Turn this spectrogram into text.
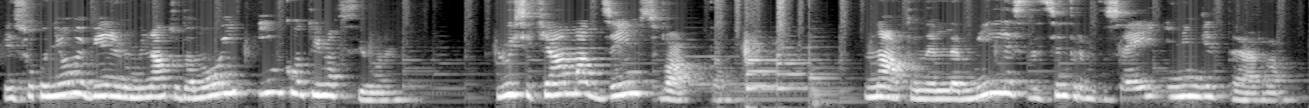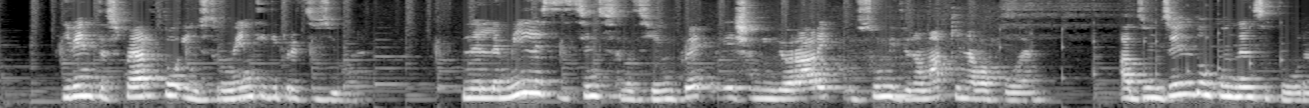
e il suo cognome viene nominato da noi in continuazione. Lui si chiama James Watt Nato nel 1736 in Inghilterra, diventa esperto in strumenti di precisione. Nel 1765 riesce a migliorare i consumi di una macchina a vapore, aggiungendo un condensatore.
